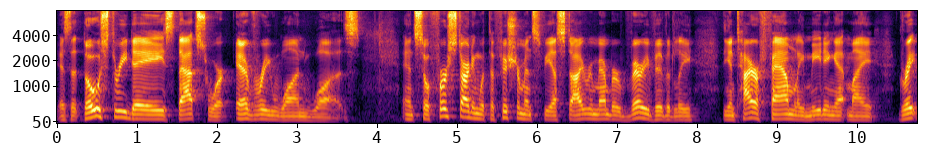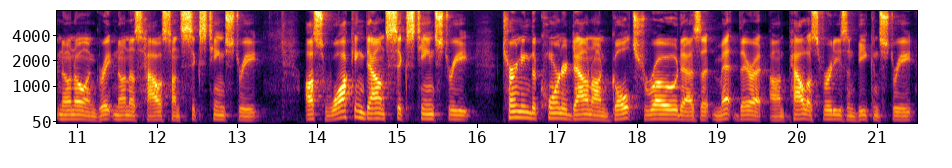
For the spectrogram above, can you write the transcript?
Is that those three days, that's where everyone was. And so, first starting with the Fishermen's Fiesta, I remember very vividly the entire family meeting at my great nono and great nona's house on 16th Street, us walking down 16th Street, turning the corner down on Gulch Road as it met there at, on Palos Verdes and Beacon Street,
